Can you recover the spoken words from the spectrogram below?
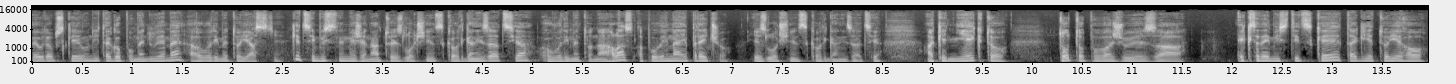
v Európskej únii, tak ho pomenujeme a hovoríme to jasne. Keď si myslíme, že NATO je zločinecká organizácia, hovoríme to nahlas a povieme aj prečo je zločinecká organizácia. A keď niekto toto považuje za extrémistické, tak je to jeho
